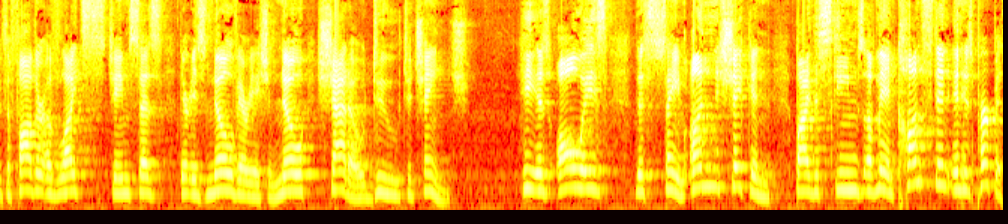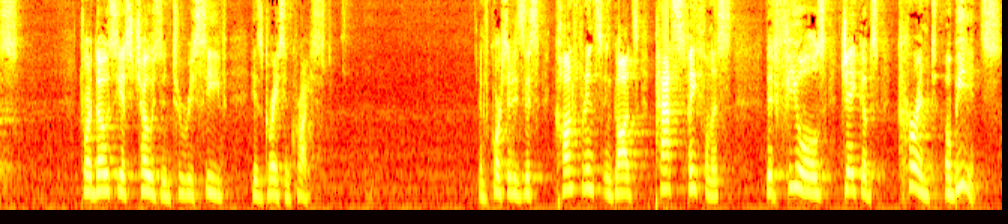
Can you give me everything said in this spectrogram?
With the Father of lights, James says, there is no variation, no shadow due to change. He is always the same, unshaken by the schemes of man, constant in his purpose toward those he has chosen to receive his grace in Christ. And of course, it is this confidence in God's past faithfulness that fuels Jacob's current obedience.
